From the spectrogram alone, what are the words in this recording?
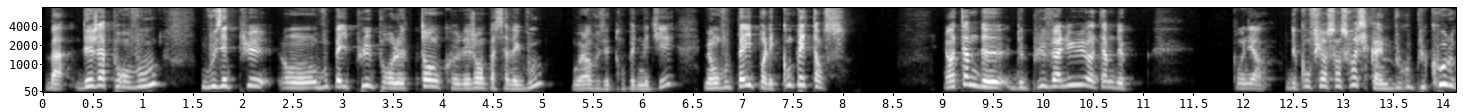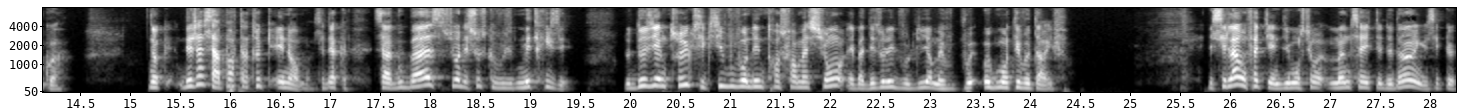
Bah déjà pour vous, vous êtes plus, on vous paye plus pour le temps que les gens passent avec vous, ou alors vous êtes trompé de métier, mais on vous paye pour les compétences. Et en termes de, de plus-value, en termes de comment dire, de confiance en soi, c'est quand même beaucoup plus cool, quoi. Donc déjà, ça apporte un truc énorme. C'est-à-dire que ça vous base sur des choses que vous maîtrisez. Le deuxième truc, c'est que si vous vendez une transformation, eh ben, désolé de vous le dire, mais vous pouvez augmenter vos tarifs. Et c'est là, en fait, il y a une dimension mindset de dingue. C'est que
